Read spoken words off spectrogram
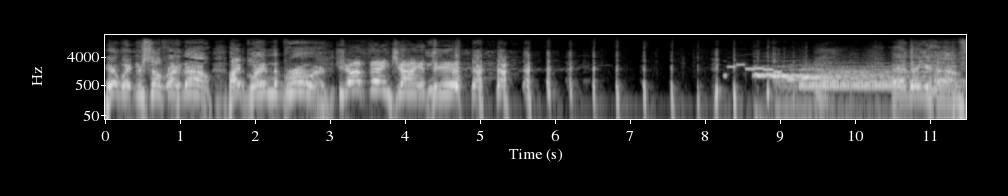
you're wetting yourself right now. I blame the brewer. Sure thing, giant beer. And there you have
